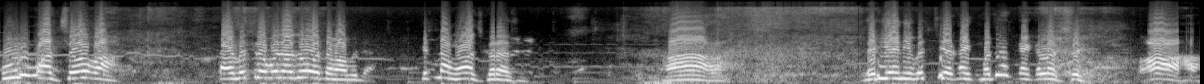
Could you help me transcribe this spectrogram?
ફૂલ મોજ છે? વાહ. મિત્રો બધા જુઓ તમા બધા. કેટલા મોજ કરે છે. હા. દરિયાની વચ્ચે કંઈક મજા, કંઈક અલગ છે. હા હા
